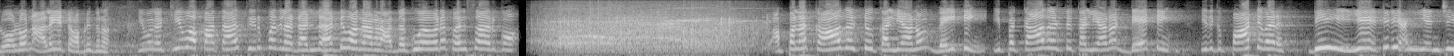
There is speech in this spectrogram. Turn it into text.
லோலோன்னு அலையட்டும் அப்படி தோணும். இவங்க கியூவை பார்த்தா திருப்பதியில் டல் அட்டு வாங்குறாங்களா அந்த கூவை விட பெருசாக இருக்கும். அப்பெல்லாம் காதல் டு கல்யாணம் வெயிட்டிங் இப்ப காதல் டு கல்யாணம் டேட்டிங் இதுக்கு பாட்டு வேற D A T ING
